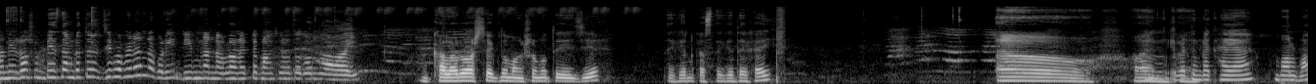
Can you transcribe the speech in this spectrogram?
মানে রসুন পেঁয়াজ আমরা তো যেভাবে রান্না করি ডিম রান্না করলে অনেকটা মাংসের মতো গন্ধ হয়। কালারও আসছে একদম মাংসের মতো এই যে দেখেন কাছ থেকে দেখাই। এবার. তোমরা খায়া বলবা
